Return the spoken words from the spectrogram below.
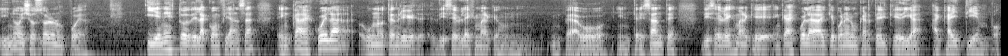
y no, yo solo no puedo. Y en esto de la confianza, en cada escuela uno tendría, dice Blechmar, que es un, un pedagogo interesante, dice Blechmar que en cada escuela hay que poner un cartel que diga acá hay tiempo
